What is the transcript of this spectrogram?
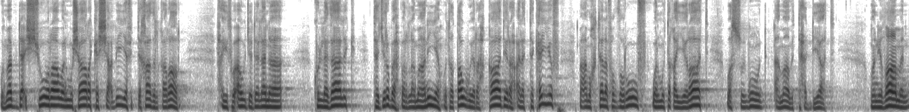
ومبدأ الشورى والمشاركة الشعبية في اتخاذ القرار حيث أوجد لنا كل ذلك تجربة برلمانية متطورة قادرة على التكيف مع مختلف الظروف والمتغيرات والصمود أمام التحديات. ونظاما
